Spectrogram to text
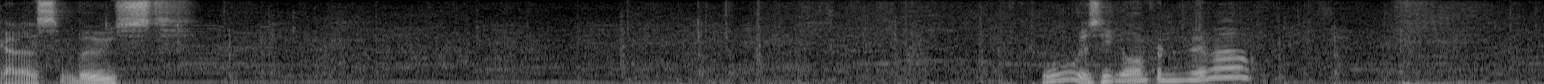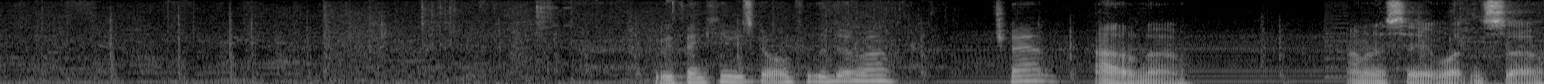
Got us some boost. Ooh, is he going for the demo? Do we think he was going for the demo? Chat? I don't know. I'm gonna say it wasn't so.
